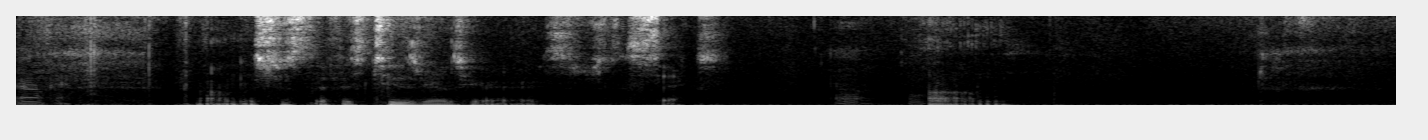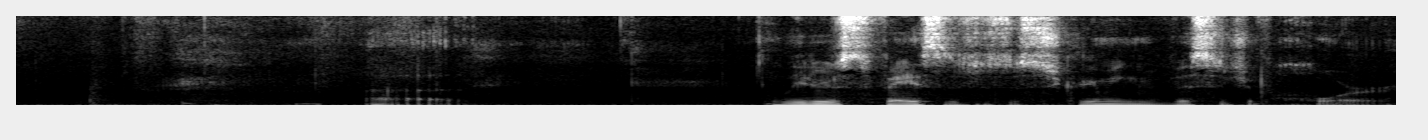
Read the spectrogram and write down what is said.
Okay. Um, it's just if it's two zeros here, it's just a six. Oh, okay. Um, uh, leader's face is just a screaming visage of horror,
